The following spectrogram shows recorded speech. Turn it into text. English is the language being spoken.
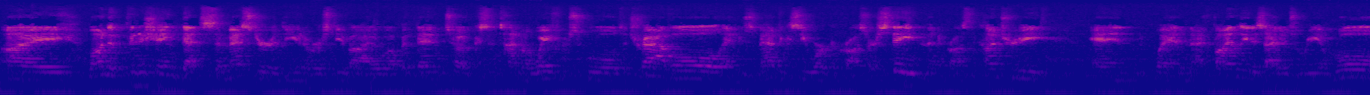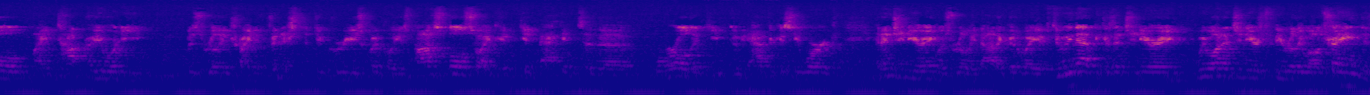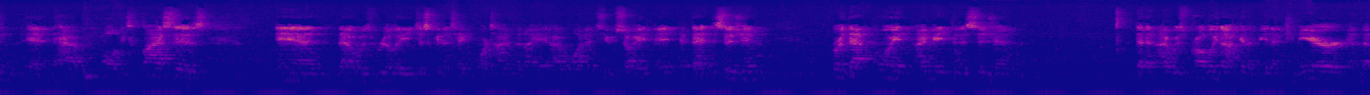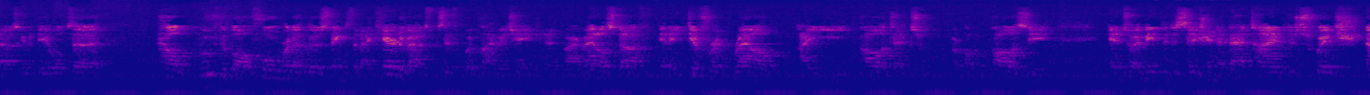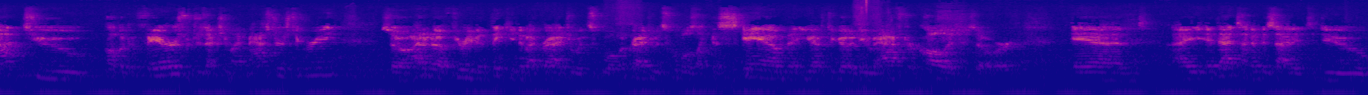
I wound up finishing that semester at the University of Iowa, but then took some time away from school to travel and do some advocacy work across our state and then across the country. And when I finally decided to re-enroll, my top priority was really trying to finish the degree as quickly as possible so I could get back into the world and keep doing advocacy work. And engineering was really not a good way of doing that because engineering, we want engineers to be really well trained and, and have all these classes and that was really just going to take more time than I, I wanted to. So I, I, at that decision, or at that point, I made the decision that I was probably not going to be an engineer and that I was going to be able to help move the ball forward on those things that I cared about, specifically climate change and environmental stuff, in a different realm, i.e., politics or public policy. And so I made the decision at that time to switch not to public affairs, which is actually my master's degree, so I don't know if you're even thinking about graduate school, but graduate school is like a scam that you have to go do after college is over. And I, at that time, decided to do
